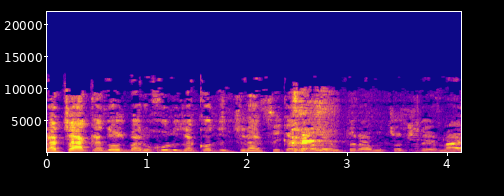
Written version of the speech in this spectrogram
רצה הקדוש ברוך הוא לזכות את ישראל, פיקה לכל היום תורה ומצוות שנאמר.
